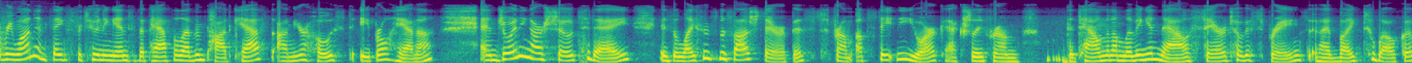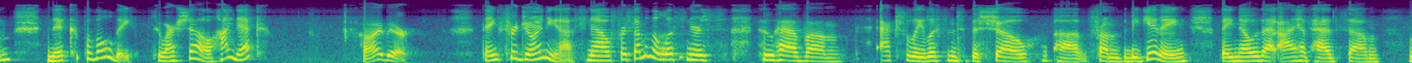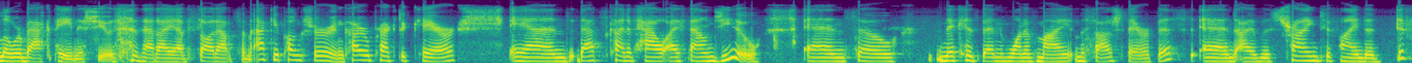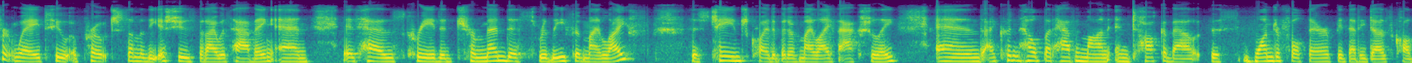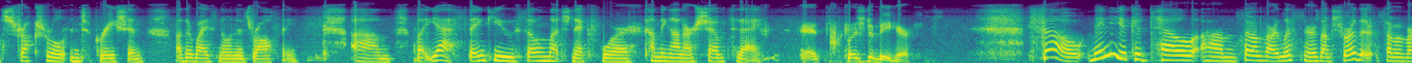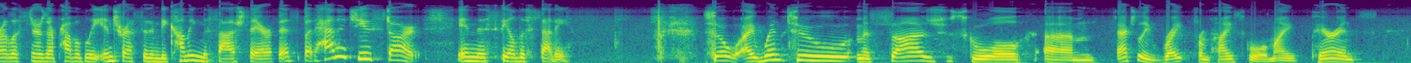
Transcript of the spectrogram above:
everyone, and thanks for tuning in to the Path 11 podcast. I'm your host, April Hanna, and joining our show today is a licensed massage therapist from upstate New York, actually from the town that I'm living in now, Saratoga Springs, and I'd like to welcome Nick Pavoldi to our show. Hi, Nick. Hi there. Thanks for joining us. Now, for some of the listeners who have um, actually listened to the show uh, from the beginning, they know that I have had some lower back pain issues, that I have sought out some acupuncture and chiropractic care, and that's kind of how I found you. And so Nick has been one of my massage therapists, and I was trying to find a different way to approach some of the issues that I was having, and it has created tremendous relief in my life. It has changed quite a bit of my life, actually, and I couldn't help but have him on and talk about this wonderful therapy that he does called structural integration, otherwise known as Rolfing. Um, but yes, thank you so much, Nick, for coming on our show today. It's a pleasure to be here. So maybe you could tell um, some of our listeners, I'm sure that some of our listeners are probably interested in becoming massage therapists, but how did you start in this field of study? So I went to massage school um, actually right from high school. My parents,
